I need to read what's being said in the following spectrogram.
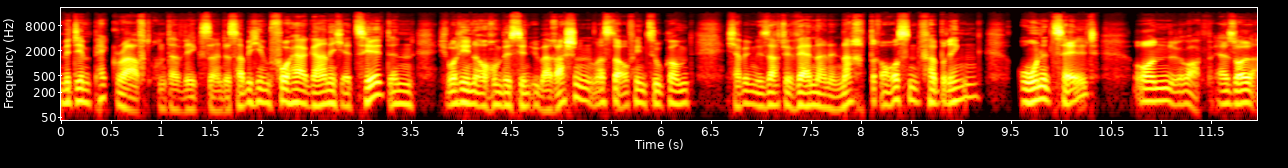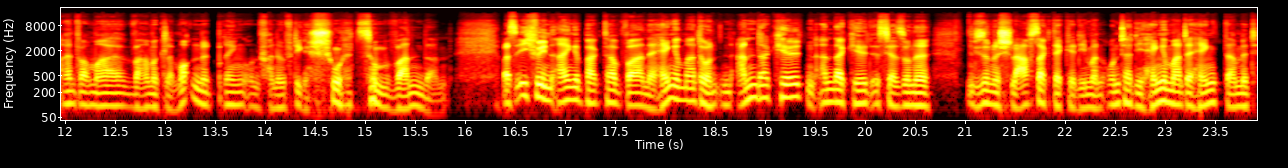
mit dem Packraft unterwegs sein. Das habe ich ihm vorher gar nicht erzählt, denn ich wollte ihn auch ein bisschen überraschen, was da auf ihn zukommt. Ich habe ihm gesagt, wir werden eine Nacht draußen verbringen, ohne Zelt. Und ja, er soll einfach mal warme Klamotten mitbringen und vernünftige Schuhe zum Wandern. Was ich für ihn eingepackt habe, war eine Hängematte und ein Underkilt. Ein Underkilt ist ja so eine, wie so eine Schlafsackdecke, die man unter die Hängematte hängt, damit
